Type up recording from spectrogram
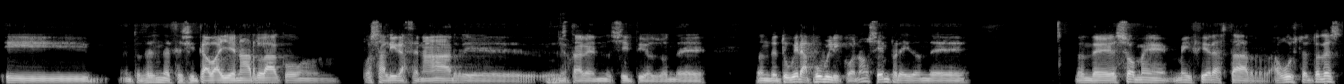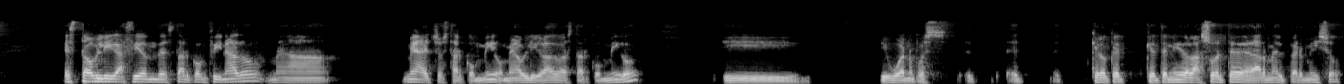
Y entonces necesitaba llenarla con pues, salir a cenar, estar en sitios donde, donde tuviera público, ¿no? Siempre y donde donde eso me, hiciera estar a gusto. Entonces, esta obligación de estar confinado me ha, me ha hecho estar conmigo, me ha obligado a estar conmigo y, bueno, pues eh, eh, creo que, he tenido la suerte de darme el permiso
